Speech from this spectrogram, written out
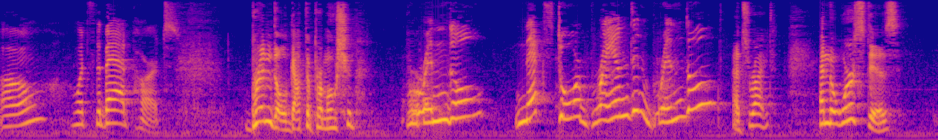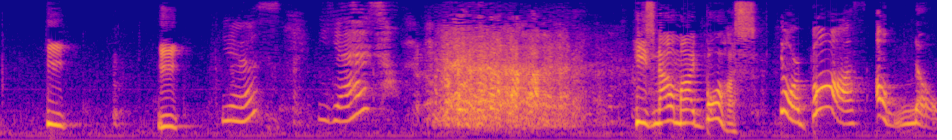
Oh? What's the bad part? Brindle got the promotion. Brindle? Next door, Brandon Brindle? That's right. And the worst is, he, he, Yes. Yes? He's now my boss. Your boss? Oh, no.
